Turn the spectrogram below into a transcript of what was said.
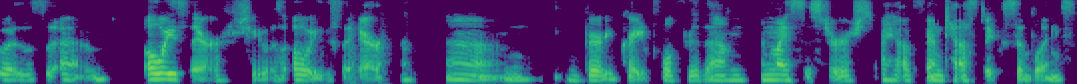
was um, always there. She was always there. Um, very grateful for them and my sisters. I have fantastic siblings.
